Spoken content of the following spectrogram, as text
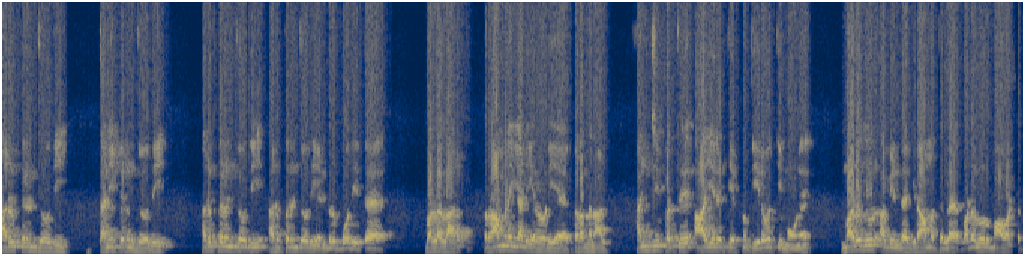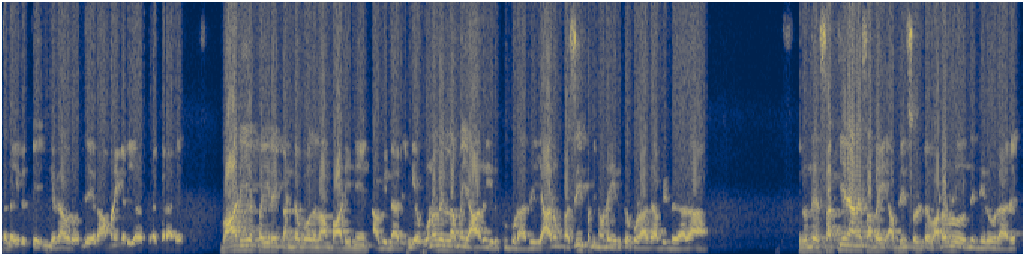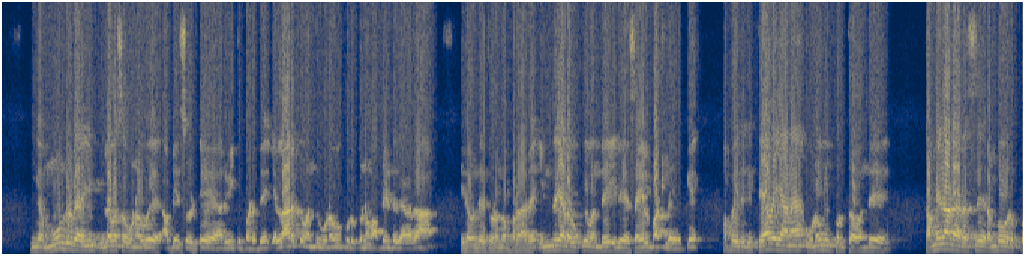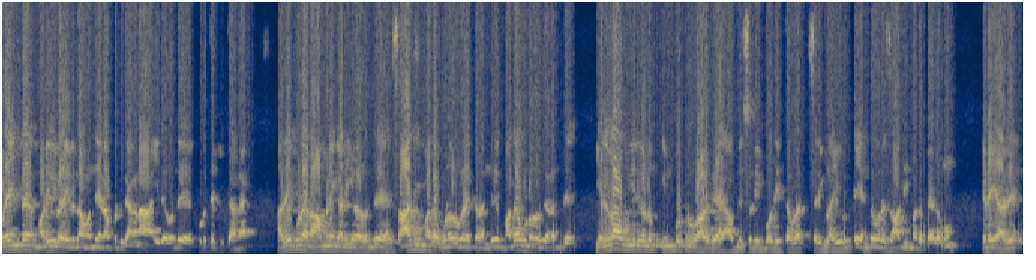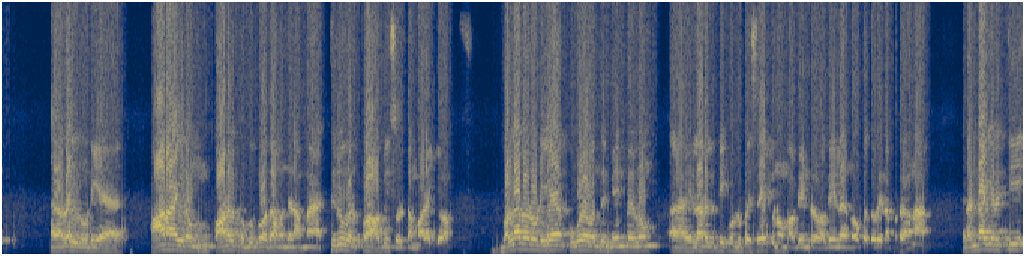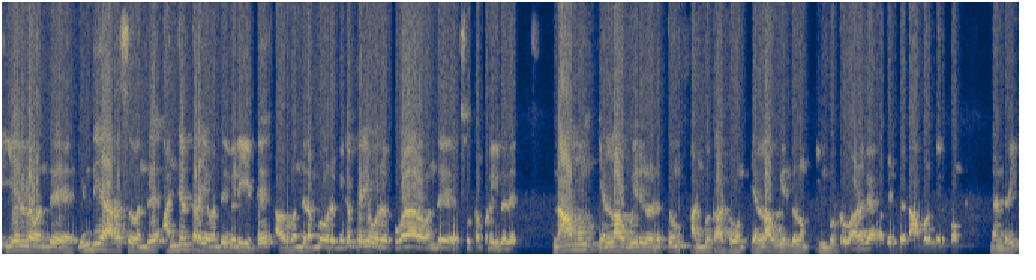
அருட்பெருஞ்சோதி தனிப்பெருஞ்சோதி அருட்பெருஞ்சோதி அருட்பெருஞ்சோதி என்று போதித்த வள்ளலார் ராமலிங்க அடிகளுடைய பிறந்த நாள் அஞ்சு பத்து ஆயிரத்தி எட்நூத்தி இருபத்தி மூணு மருதூர் அப்படின்ற கிராமத்துல வடலூர் மாவட்டத்துல இருக்கு. இங்கதான் அவர் வந்து ராமலிங்க அடிகள் பிறக்கிறாரு. வாடிய பயிரை கண்ட போதெல்லாம் வாடினேன் அப்படின்னாரு. இங்க உணவு இல்லாம யாரும் இருக்கக்கூடாது. யாரும் பசிப்படினோட இருக்கக்கூடாது அப்படின்றதான் இது வந்து சத்தியஞான சபை அப்படின்னு சொல்லிட்டு வடலூர் வந்து நிறுவுறாரு. இங்க மூன்று வேலையும் இலவச உணவு அப்படின்னு சொல்லிட்டு அறிவிக்கப்படுது. எல்லாருக்கும் வந்து உணவு கொடுக்கணும் அப்படின்றதுக்காக தான் இதை வந்து தொடங்கப்படுறாரு. இன்றைய அளவுக்கு வந்து இது செயல்பாட்டில் இருக்கு. அப்ப இதுக்கு தேவையான உணவுப் பொருட்களை வந்து தமிழ்நாடு அரசு ரொம்ப ஒரு குறைந்த மலிவு விலையில தான் வந்து என்ன பண்ணிருக்காங்கன்னா இதை வந்து கொடுத்துட்டு இருக்காங்க. அதே போல ராமலிங்க அடிகளை வந்து சாதி மத உணர்வுகளை கலந்து மத உணர்வு கலந்து எல்லா உயிர்களும் இன்புற்று வாழ்க அப்படின்னு சொல்லி போதித்தவர். சரிங்களா? இவர்கிட்ட எந்த ஒரு சாதி மத பேதமும் கிடையாது. அதனால இவருடைய ஆறாயிரம் பாடல் தொகுப்பை தான் வந்து நாம திருவற்பா அப்படின்னு சொல்லிட்டு நம்ம அழைக்கிறோம். வல்லவருடைய புகழை வந்து மேன்மேலும் அஹ், எல்லாருக்கிட்டையும் கொண்டு போய் சேர்க்கணும் அப்படின்ற வகையில நோக்கத்தோடு என்ன பண்றாங்கன்னா ரெண்டாயிரத்தி ஏழுல வந்து இந்திய அரசு வந்து அஞ்சல் தலையை வந்து வெளியிட்டு அவர் வந்து ரொம்ப ஒரு மிகப்பெரிய ஒரு புகழார வந்து சூட்டப்படுகிறது. நாமும் எல்லா உயிர்களிடத்தும் அன்பு காட்டுவோம் எல்லா உயிர்களும் இன்புற்று வாழ்க அப்படின்ட்டு நாமளும் இருப்போம் நன்றி.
